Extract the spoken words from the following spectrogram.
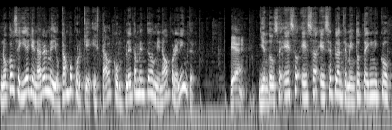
No conseguía llenar el mediocampo porque estaba completamente dominado por el Inter. Bien. Y entonces eso, esa, ese planteamiento técnico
